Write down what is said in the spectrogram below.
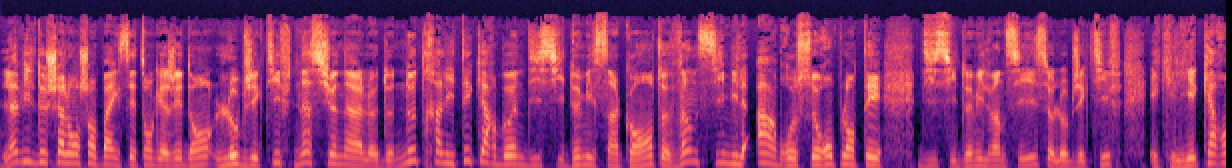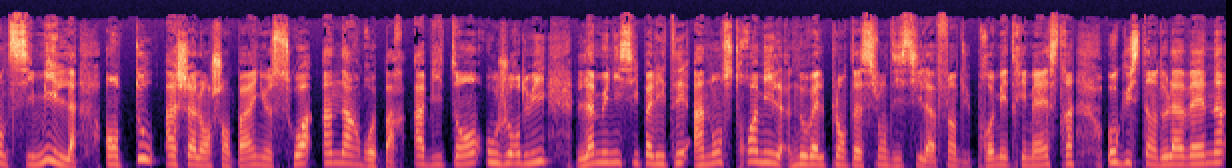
La ville de Châlons-Champagne s'est engagée dans l'objectif national de neutralité carbone d'ici 2050. 26 000 arbres seront plantés d'ici 2026. L'objectif est qu'il y ait 46 000 en tout à Châlons-Champagne, soit un arbre par habitant. Aujourd'hui, la municipalité annonce 3 000 nouvelles plantations d'ici la fin du premier trimestre. Augustin Delavenne,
